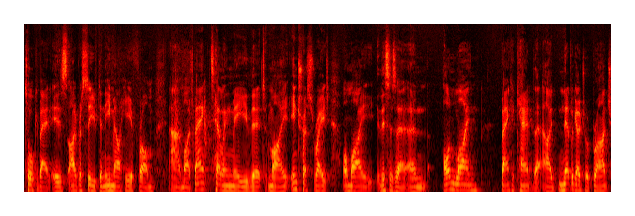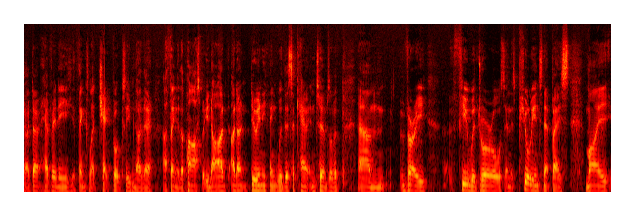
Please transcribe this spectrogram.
talk about is I've received an email here from uh, my bank telling me that my interest rate on my this is a, an online bank account that I never go to a branch. I don't have any things like checkbooks, even though they're a thing of the past. But you know, I, I don't do anything with this account in terms of a um, very few withdrawals and it's purely internet based. My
